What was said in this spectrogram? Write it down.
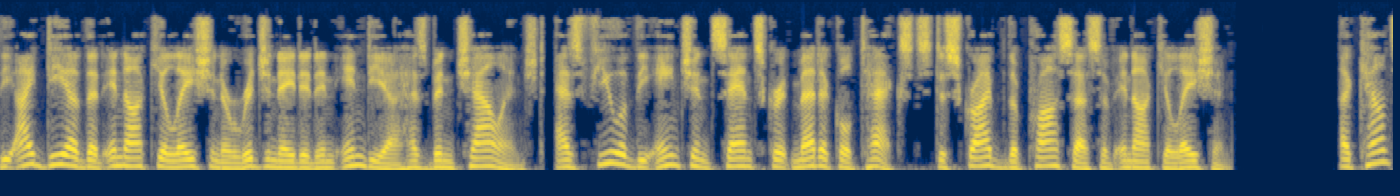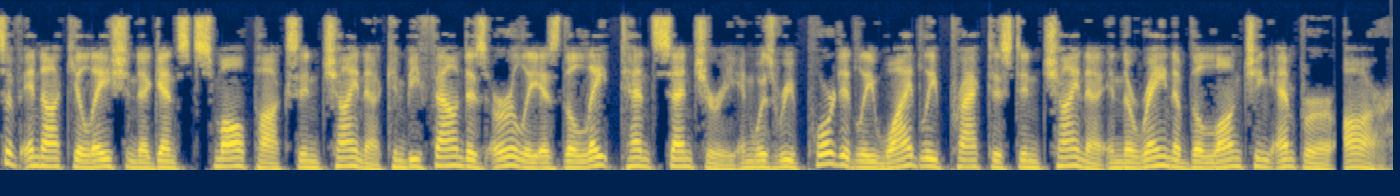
the idea that inoculation originated in India has been challenged, as few of the ancient Sanskrit medical texts described the process of inoculation. Accounts of inoculation against smallpox in China can be found as early as the late 10th century and was reportedly widely practiced in China in the reign of the Longqing Emperor r.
